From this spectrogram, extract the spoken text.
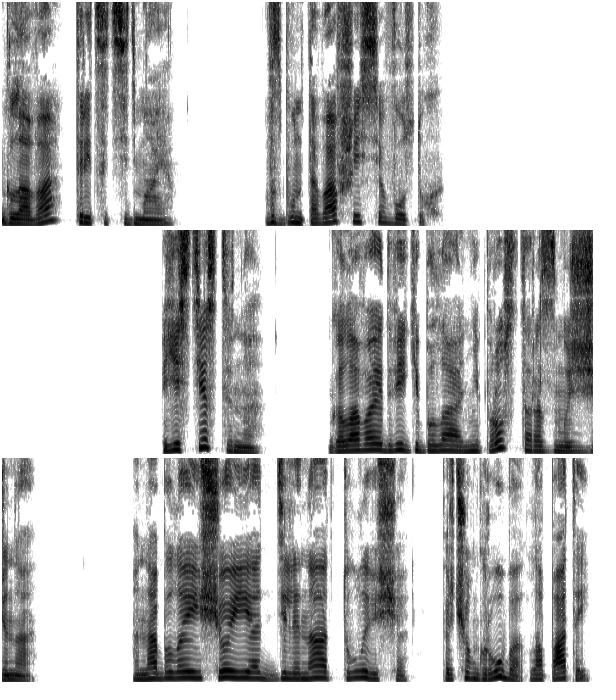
Глава 37. Взбунтовавшийся воздух. Естественно, голова Эдвиги была не просто размозжена, она была еще и отделена от туловища, причем грубо, лопатой.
